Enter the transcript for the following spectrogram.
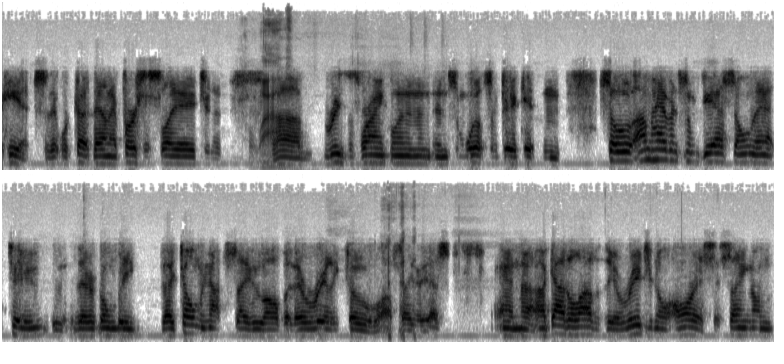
hits that were cut down at Percy Sledge and Wow. uh, Aretha Franklin and, and some Wilson Pickett, and so I'm having some guests on that too that are going to be. They told me not to say who all, but they're really cool. I'll say this, and uh, I got a lot of the original artists that sang on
